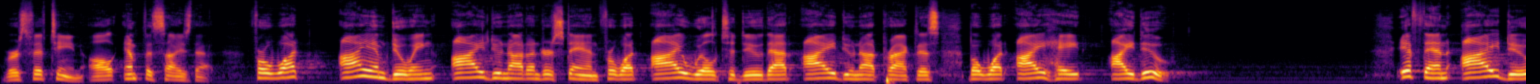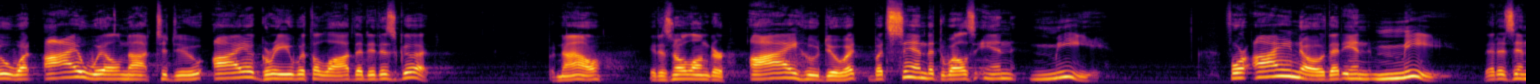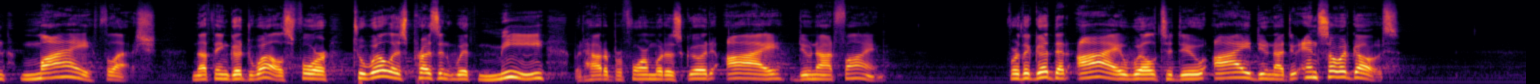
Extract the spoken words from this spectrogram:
Verse 15, I'll emphasize that. For what I am doing, I do not understand. For what I will to do, that I do not practice, but what I hate, I do. If then I do what I will not to do, I agree with the law that it is good. But now it is no longer I who do it, but sin that dwells in me. For I know that in me, that is in my flesh, nothing good dwells. For to will is present with me, but how to perform what is good I do not find. For the good that I will to do, I do not do. And so it goes.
